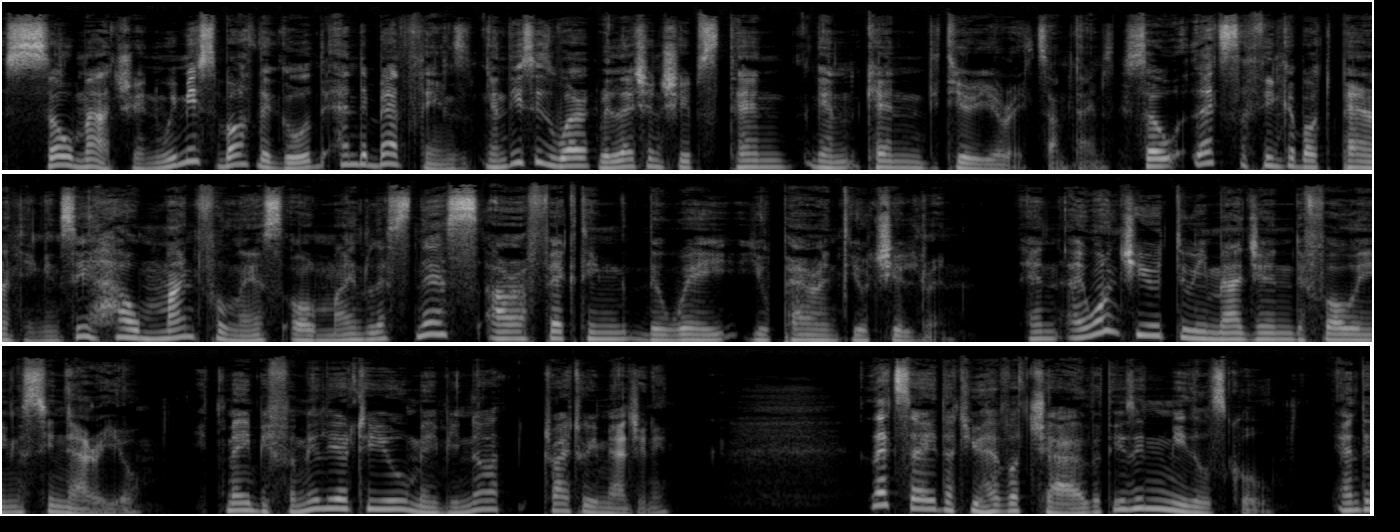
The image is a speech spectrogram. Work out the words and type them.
so much and we miss both the good and the bad things. And this is where relationships tend and can deteriorate sometimes. So let's think about parenting and see how mindfulness or mindlessness are affecting the way you parent your children. And I want you to imagine the following scenario. It may be familiar to you, maybe not. Try to imagine it. Let's say that you have a child that is in middle school, and the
